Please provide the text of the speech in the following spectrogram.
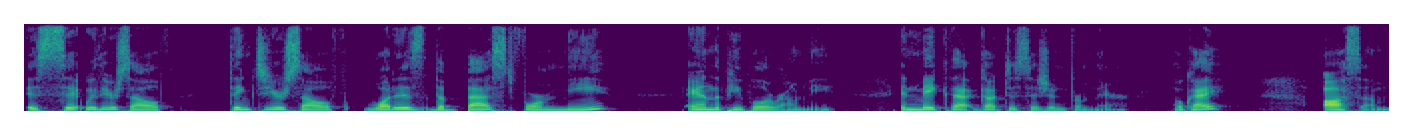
is sit with yourself, think to yourself, what is the best for me and the people around me, and make that gut decision from there. Okay? Awesome.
